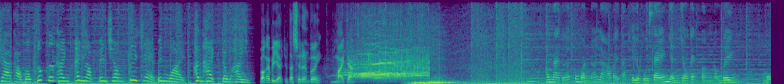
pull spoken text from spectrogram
Trà thảo mộc Dr. Thanh, thanh lọc bên trong, tươi trẻ bên ngoài, hân hạnh đồng hành. Và ngay bây giờ chúng ta sẽ đến với Mai Trang. Hôm nay thử thách của mình đó là bài tập thể dục buổi sáng dành cho các vận động viên. Một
